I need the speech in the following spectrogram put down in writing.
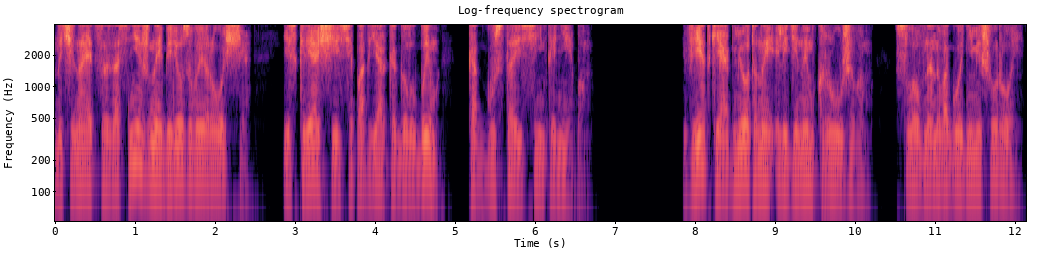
начинается заснеженная березовая роща, искрящаяся под ярко-голубым, как густая синька небом. Ветки обметаны ледяным кружевом, словно новогодней мишурой,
